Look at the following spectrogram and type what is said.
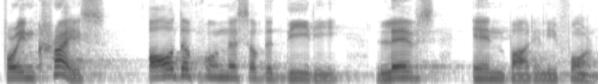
For in Christ, all the fullness of the deity lives in bodily form.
